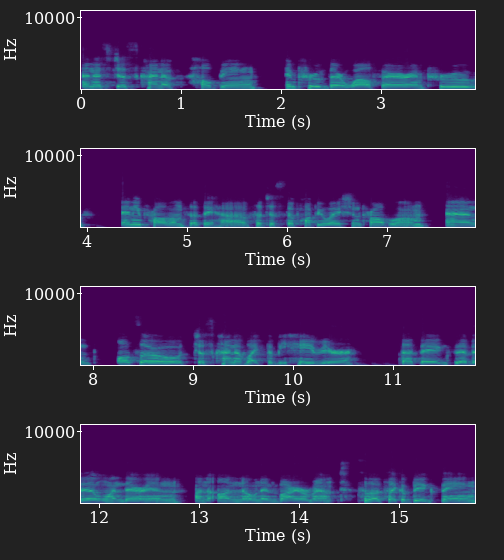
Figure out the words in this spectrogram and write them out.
And it's just kind of helping improve their welfare, improve any problems that they have, such as the population problem, and also just kind of like the behavior that they exhibit when they're in an unknown environment. So that's like a big thing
